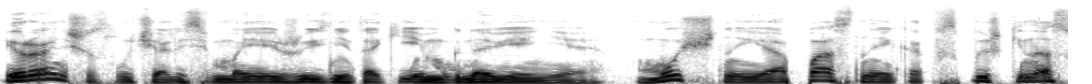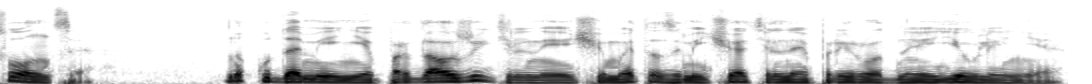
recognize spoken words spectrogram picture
И раньше случались в моей жизни такие мгновения, мощные и опасные, как вспышки на солнце, но куда менее продолжительные, чем это замечательное природное явление.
